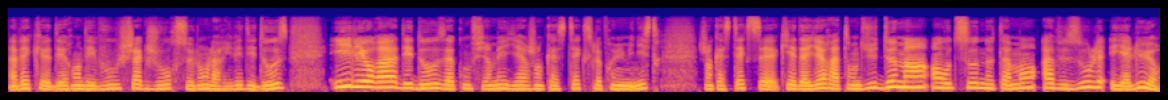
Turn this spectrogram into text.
avec des rendez-vous chaque jour selon l'arrivée des doses. Il y aura des doses, a confirmé hier Jean Castex, le Premier ministre. Jean Castex euh, qui est d'ailleurs attendu demain en Haute-Saône, notamment à Vesoul et à Lure.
